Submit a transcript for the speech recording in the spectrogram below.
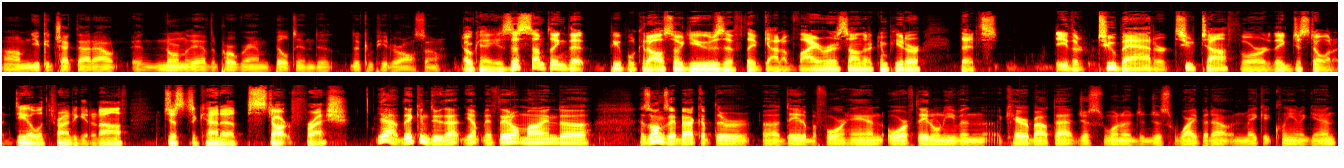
Um, you could check that out, and normally they have the program built into the computer also. Okay, is this something that people could also use if they've got a virus on their computer that's either too bad or too tough, or they just don't want to deal with trying to get it off, just to kind of start fresh? Yeah, they can do that. Yep, if they don't mind, uh, as long as they back up their uh, data beforehand, or if they don't even care about that, just wanted to just wipe it out and make it clean again.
